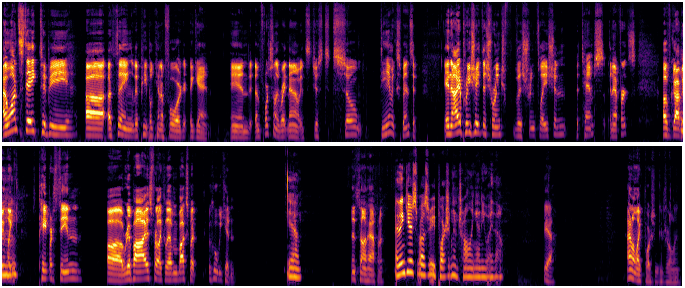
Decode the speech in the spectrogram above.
I want steak to be uh, a thing that people can afford again. And unfortunately, right now, it's just so damn expensive. And I appreciate the shrink the shrinkflation attempts and efforts of grabbing like paper thin uh, ribeyes for like eleven bucks. But who are we kidding? Yeah. It's not happening. I think you're supposed to be portion controlling anyway, though. Yeah. I don't like portion controlling.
